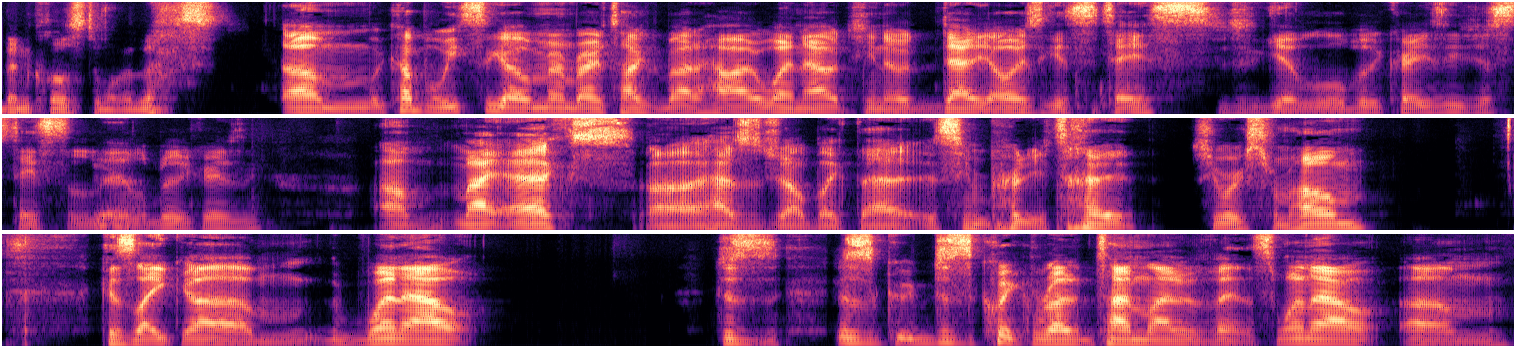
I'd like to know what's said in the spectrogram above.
been close to one of those. Um, a couple weeks ago, remember I talked about how I went out. You know, Daddy always gets to taste, just get a little bit of crazy, just taste a Yeah. little bit of crazy. Um, my ex uh has a job like that. It seemed pretty tight. She works from home, cause like um went out. Just just just a quick run timeline of events. Went out, um,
